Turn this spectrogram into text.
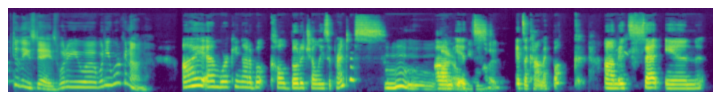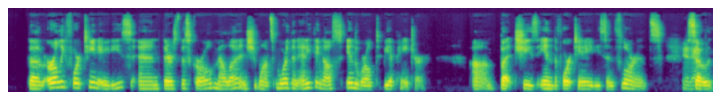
up to these days? What are you uh, what are you working on? I am working on a book called Botticelli's Apprentice. Ooh, Um, I it's- love it. It's a comic book. Um, it's set in the early 1480s, and there's this girl, Mella, and she wants more than anything else in the world to be a painter. Um, but she's in the 1480s in Florence. It so happens.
